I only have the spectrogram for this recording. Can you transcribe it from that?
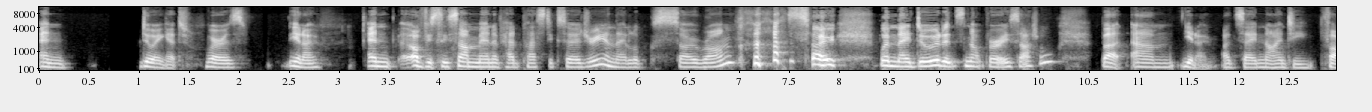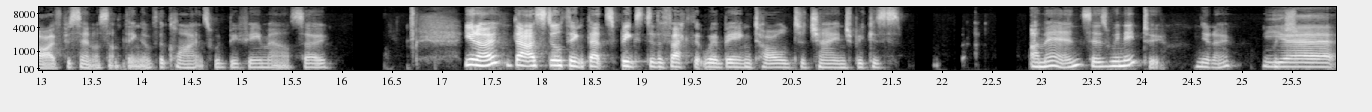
and doing it whereas you know and obviously some men have had plastic surgery and they look so wrong. So when they do it it's not very subtle. But um, you know i'd say 95% or something of the clients would be female. So you know that i still think that speaks to the fact that we're being told to change because a man says we need to you know yeah.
